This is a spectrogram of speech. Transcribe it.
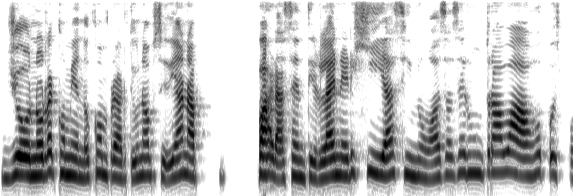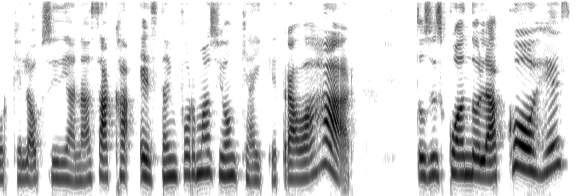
yo no recomiendo comprarte una obsidiana para sentir la energía si no vas a hacer un trabajo, pues porque la obsidiana saca esta información que hay que trabajar. Entonces, cuando la coges,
